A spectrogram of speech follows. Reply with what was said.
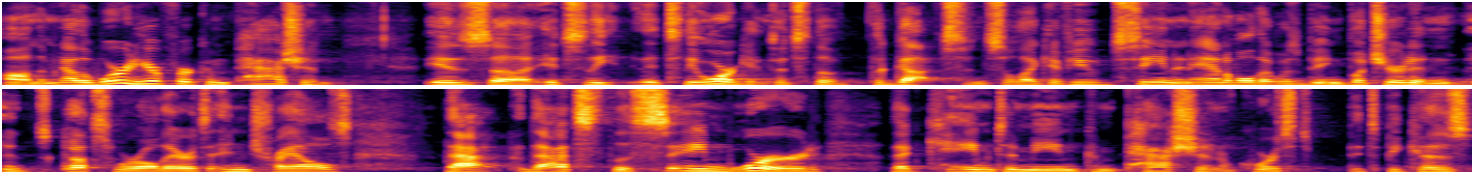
on them. Now, the word here for compassion is uh, it's, the, it's the organs, it's the, the guts. And so, like if you'd seen an animal that was being butchered and its guts were all there, its entrails, that, that's the same word that came to mean compassion. Of course, it's because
